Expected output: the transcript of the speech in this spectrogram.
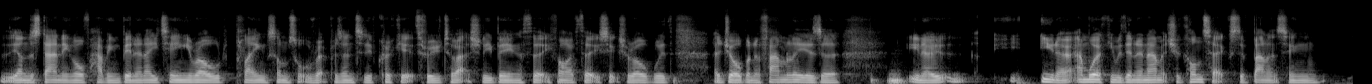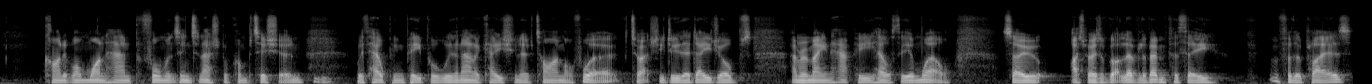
the understanding of having been an 18 year old playing some sort of representative cricket through to actually being a 35 36 year old with a job and a family is a you know you know, and working within an amateur context of balancing kind of on one hand performance international competition mm-hmm. with helping people with an allocation of time off work to actually do their day jobs and remain happy, healthy, and well. So I suppose I've got a level of empathy for the players.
